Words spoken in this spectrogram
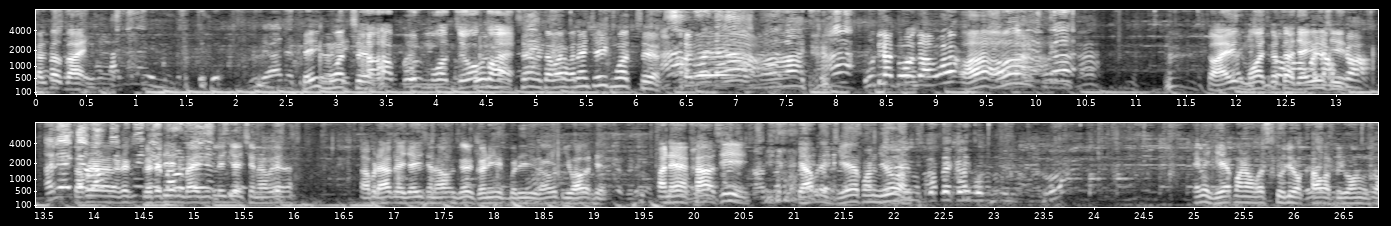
કલ્પેશભાઈ. કેવી મોજ છે. ફૂલ મોજ મોજ ભાઈ. છે. તમારે બધાને કેવી મોજ છે? હા. હા તો આવી જ મોજ કરતા જઈએ છીએ. આપણે ગઢડિયાની બહાર નીકળી જાય છે ને હવે. આપણે આગળ જઈએ છીએ ઘણી બધી રાવટીઓ આવે છે. અને ખાસ એ કે આપણે જે પણ જો, તમે જે પણ વસ્તુ લ્યો, ખાવા પીવાનું તો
